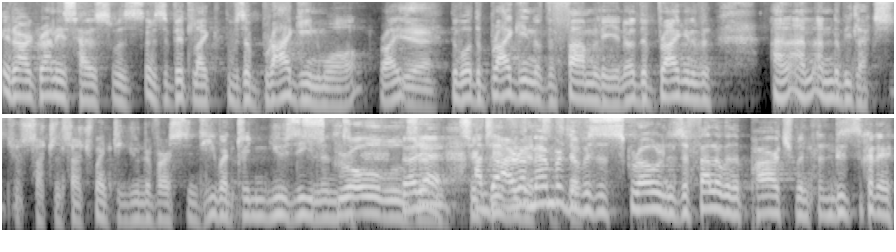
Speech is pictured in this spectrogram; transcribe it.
in our granny's house was it was a bit like there was a bragging wall, right? Yeah. The, well, the bragging of the family, you know, the bragging of the, and, and, and they'd be like, such and such went to university, and he went to New Zealand. Scrolls Yeah, yeah. and I remember and there was a scroll, and was a fellow with a parchment, and this kind of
